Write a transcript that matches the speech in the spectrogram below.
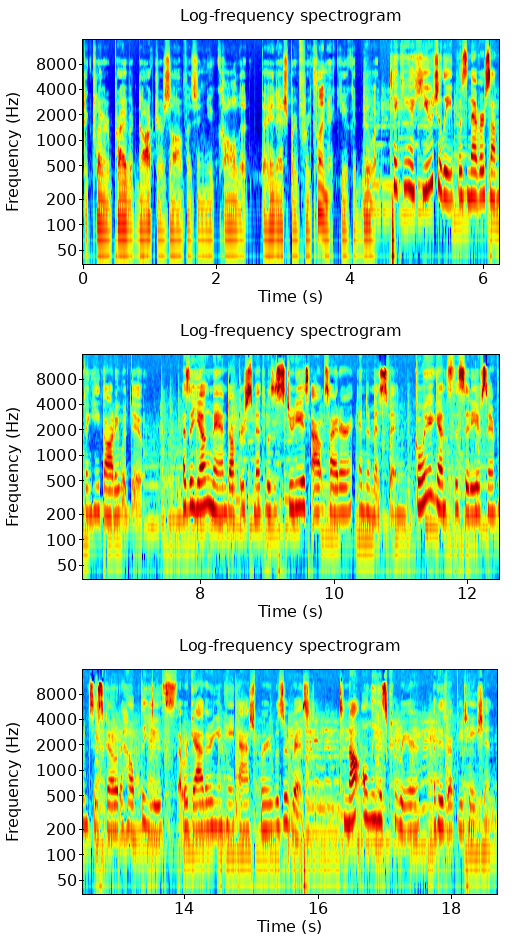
declared a private doctor's office and you called it the Haight Ashbury Free Clinic, you could do it. Taking a huge leap was never something he thought he would do. As a young man, Dr. Smith was a studious outsider and a misfit. Going against the city of San Francisco to help the youths that were gathering in Haight Ashbury was a risk to not only his career, but his reputation.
